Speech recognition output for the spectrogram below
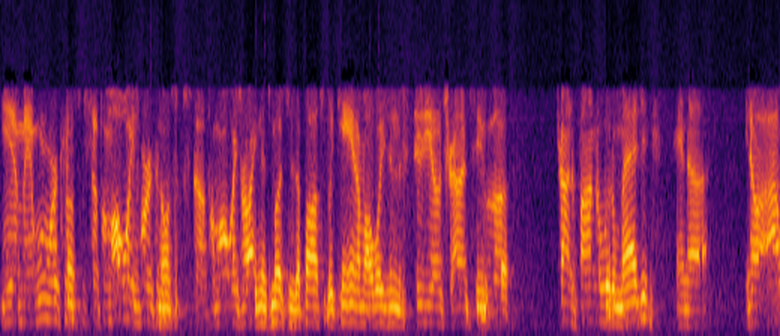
Yeah, man, we're working on some stuff. I'm always working on some stuff. I'm always writing as much as I possibly can. I'm always in the studio trying to uh, trying to find a little magic. And, uh, you know, I,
